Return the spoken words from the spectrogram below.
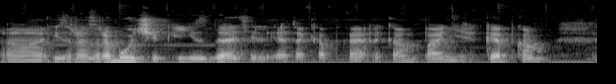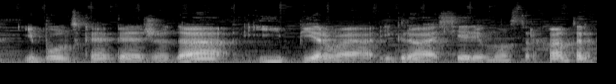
Э, из разработчик и издатель это компания Capcom, японская опять же, да, и первая игра серии Monster Hunter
